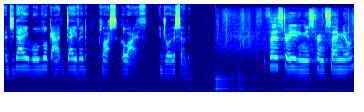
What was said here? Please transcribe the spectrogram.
And today we'll look at David plus Goliath. Enjoy the sermon. The first reading is from Samuel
